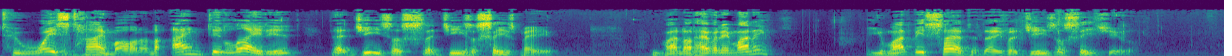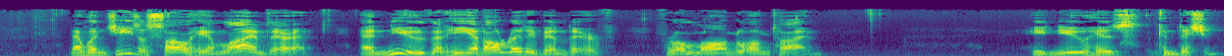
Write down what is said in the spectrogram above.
to waste time on. And I'm delighted that Jesus, that Jesus sees me. You might not have any money. You might be sad today, but Jesus sees you. Now when Jesus saw him lying there and knew that he had already been there for a long, long time, he knew his condition.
